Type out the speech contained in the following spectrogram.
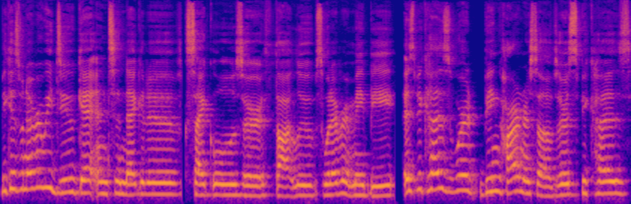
Because whenever we do get into negative cycles or thought loops, whatever it may be, it's because we're being hard on ourselves or it's because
